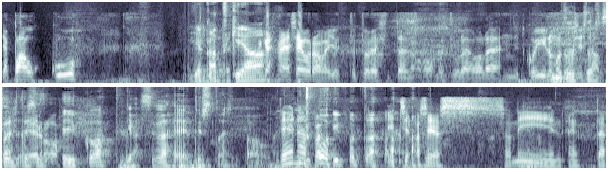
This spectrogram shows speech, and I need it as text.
Ja paukkuu. ja katkeaa. Mikäs meidän seuraava juttu tulee sitten o- tulee olemaan? Nyt kun ilmoituksista on päästy eroon. Ei katkea, sillä lähetys taisi olla. Tehdäänpä Toivotaan. itse asiassa niin, että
